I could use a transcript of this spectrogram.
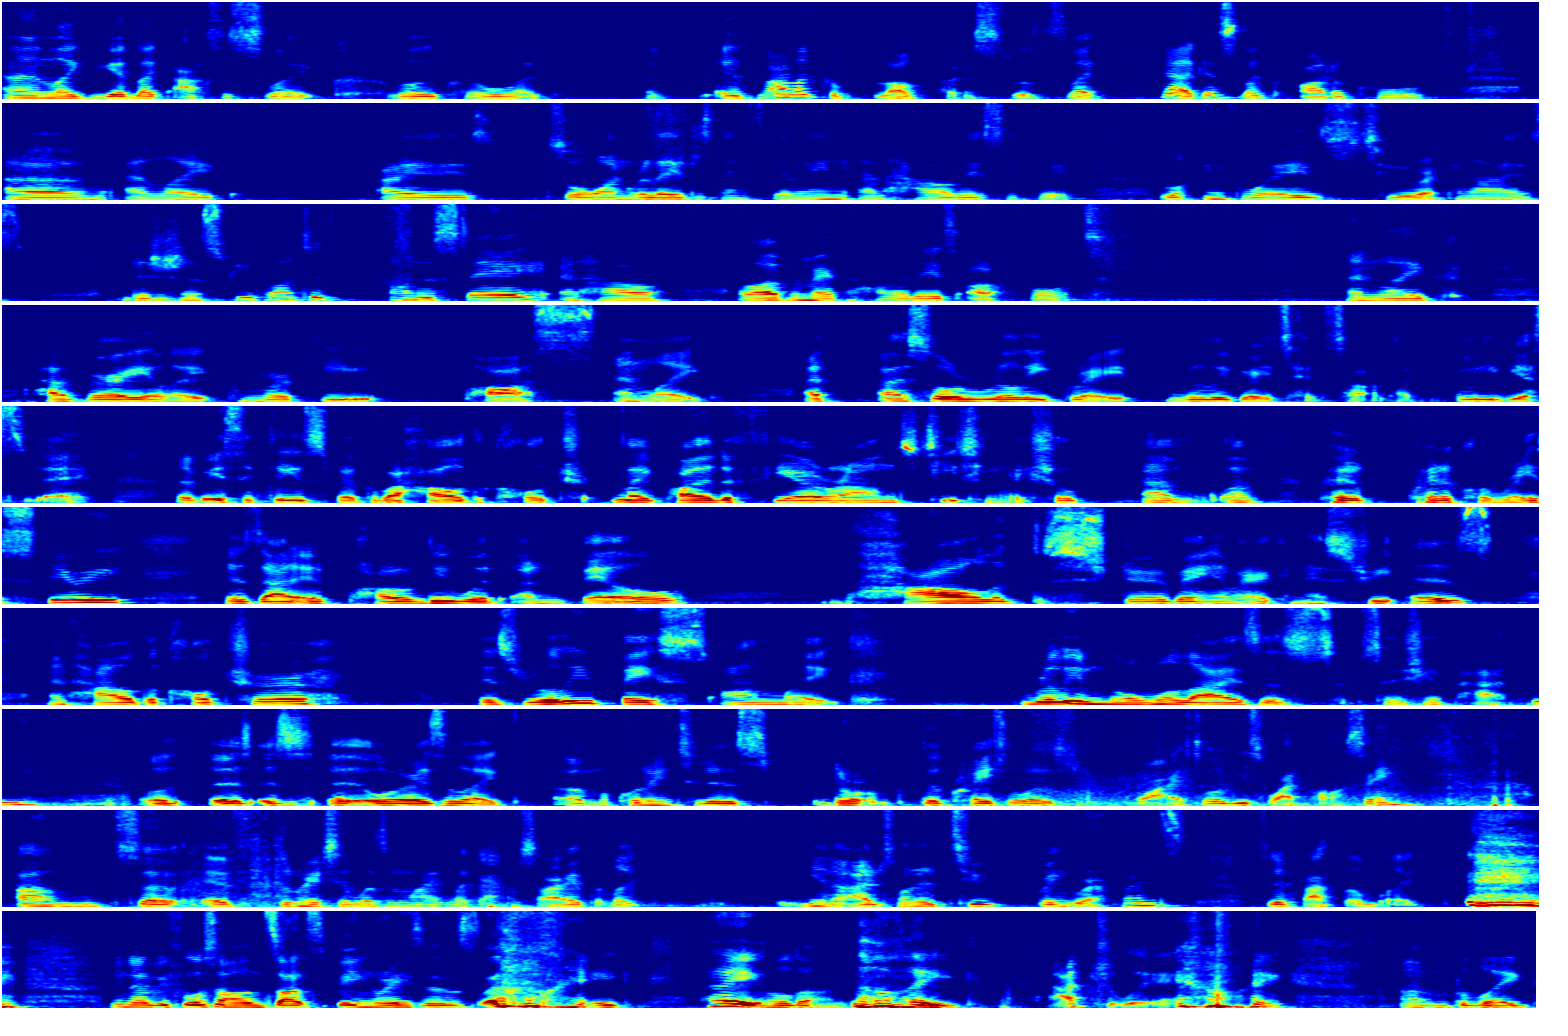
and like you get like access to like really cool like like it's not like a blog post, it's like yeah, I guess like articles, um, and like I saw one related to Thanksgiving and how basically looking for ways to recognize Indigenous people on to, on this day, and how a lot of American holidays are fraught and like have very like murky past and like I I saw a really great really great TikTok I believe yesterday that basically spoke about how the culture like part of the fear around teaching racial um, um crit- critical race theory is that it probably would unveil how like disturbing American history is and how the culture is really based on like really normalizes sociopathy or is, is or is like um according to this the, the creator was white or at least white passing. Um so if the creator wasn't white like i'm sorry but like you know i just wanted to bring reference to the fact that like you know before someone starts being racist like hey hold on like actually like um but like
